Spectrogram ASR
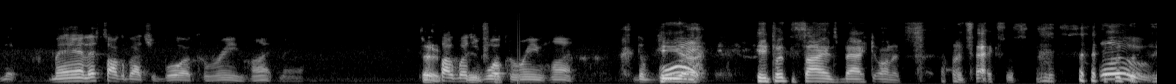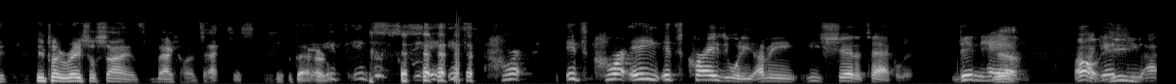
the man. Let's talk about your boy Kareem Hunt, man. dude. Let's talk about your boy Kareem Hunt. The boy, he, uh, he put the science back on its on its axis. dude. He put racial science back on its axis with that hurdle. It's it's it's cra- it's cra- it's crazy what he. I mean, he shed a tackler. Didn't have. Yeah. Oh, I guess he you. I,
